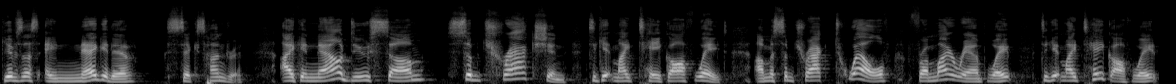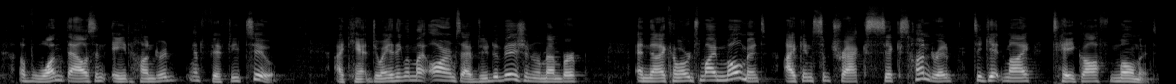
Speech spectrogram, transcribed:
Gives us a negative 600. I can now do some subtraction to get my takeoff weight. I'm going to subtract 12 from my ramp weight to get my takeoff weight of 1,852. I can't do anything with my arms. I have to do division, remember. And then I come over to my moment. I can subtract 600 to get my takeoff moment.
